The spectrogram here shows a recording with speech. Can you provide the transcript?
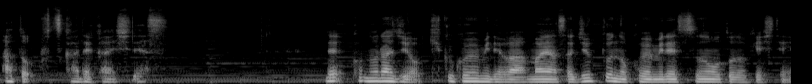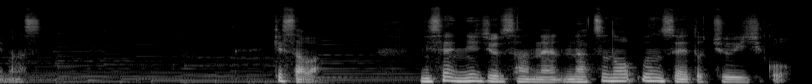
あと2日で開始です。で、このラジオ、聞く暦では毎朝10分の暦レッスンをお届けしています。今朝は、2023年夏の運勢と注意事項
